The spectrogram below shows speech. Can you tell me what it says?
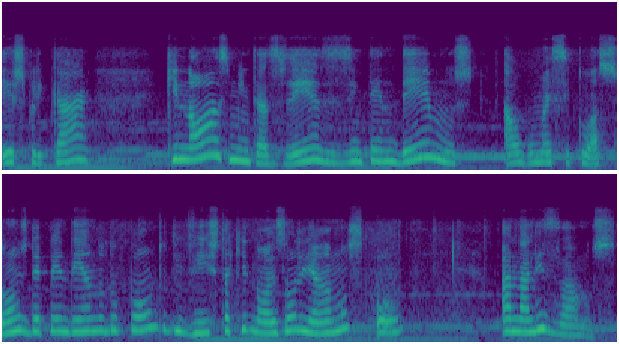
explicar que nós muitas vezes entendemos algumas situações dependendo do ponto de vista que nós olhamos ou analisamos.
